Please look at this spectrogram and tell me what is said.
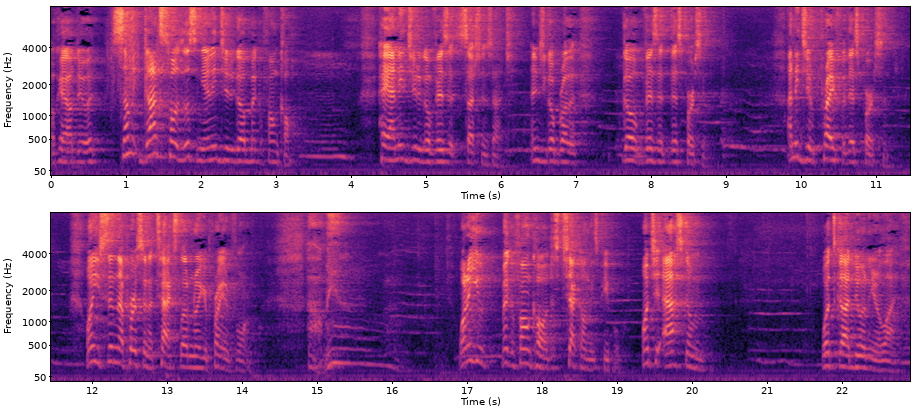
Okay, I'll do it. Some, God's told you, listen, I need you to go make a phone call. Hey, I need you to go visit such and such. I need you to go, brother, go visit this person. I need you to pray for this person. Why don't you send that person a text, let them know you're praying for them? Oh, man. Why don't you make a phone call, just check on these people? Why don't you ask them, what's God doing in your life?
